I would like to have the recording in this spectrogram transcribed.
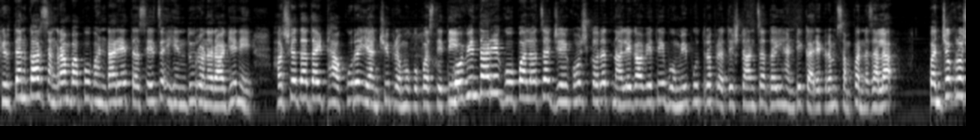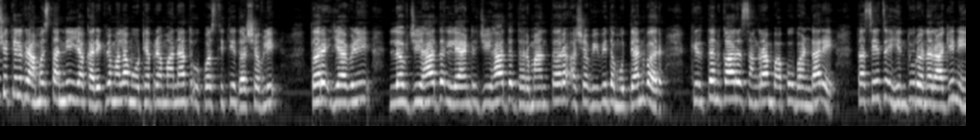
कीर्तनकार संग्रामबापू भंडारे तसेच हिंदू रणरागिनी हर्षदादाई ठाकूर यांची प्रमुख उपस्थिती. गोविंदारे गोपालाचा जयघोष करत नालेगाव येथे भूमिपुत्र प्रतिष्ठानचा दहीहंडी कार्यक्रम संपन्न झाला. पंचक्रोशीतील ग्रामस्थांनी या कार्यक्रमाला मोठ्या प्रमाणात उपस्थिती दर्शवली. तर यावेळी लव जिहाद लँड जिहाद धर्मांतर अशा विविध मुद्द्यांवर कीर्तनकार संग्राम बापू भंडारे तसेच हिंदू रणरागिनी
